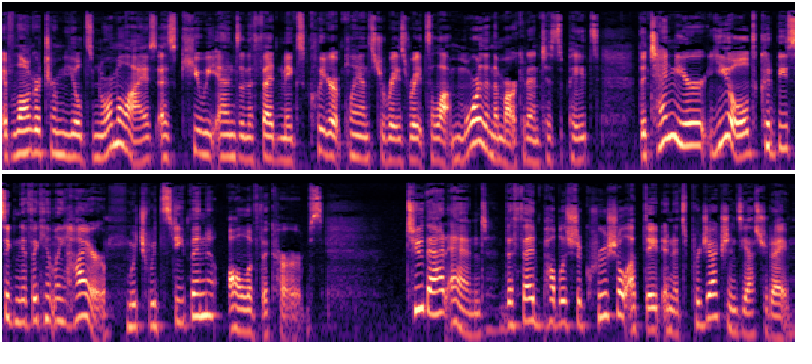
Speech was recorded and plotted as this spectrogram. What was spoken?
If longer term yields normalize as QE ends and the Fed makes clear it plans to raise rates a lot more than the market anticipates, the 10 year yield could be significantly higher, which would steepen all of the curves. To that end, the Fed published a crucial update in its projections yesterday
